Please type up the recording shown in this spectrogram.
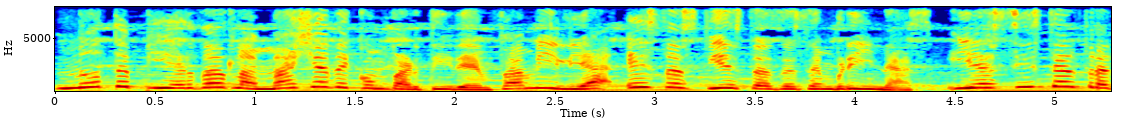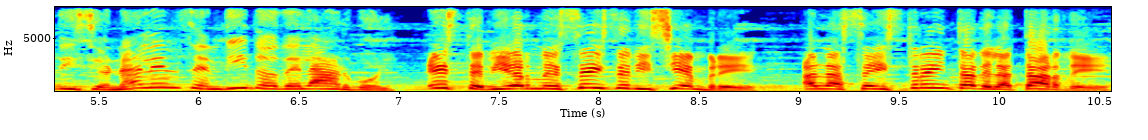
No te pierdas la magia de compartir en familia estas fiestas decembrinas y asiste al tradicional encendido del árbol. Este viernes 6 de diciembre, a las 6.30 de la tarde,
